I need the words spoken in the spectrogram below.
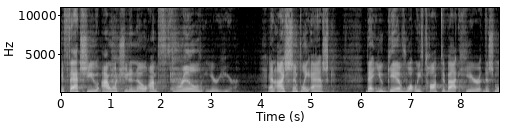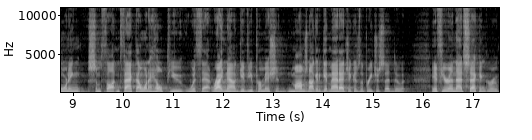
If that's you, I want you to know I'm thrilled you're here. And I simply ask that you give what we've talked about here this morning some thought. In fact, I want to help you with that. Right now, give you permission. Mom's not going to get mad at you because the preacher said do it. If you're in that second group,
